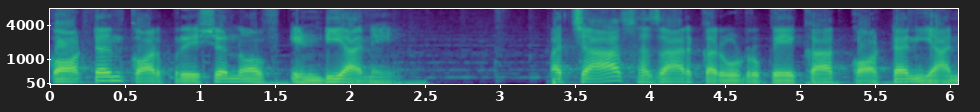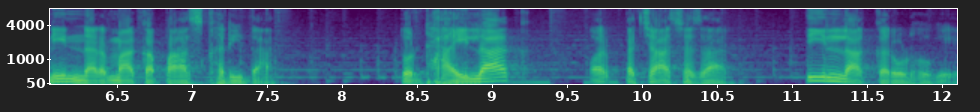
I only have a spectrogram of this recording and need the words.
कॉटन कॉरपोरेशन ऑफ़ इंडिया ने पचास हज़ार करोड़ रुपए का कॉटन यानी नरमा कपास खरीदा तो ढाई लाख और पचास हज़ार, तीन लाख करोड़ हो गए।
